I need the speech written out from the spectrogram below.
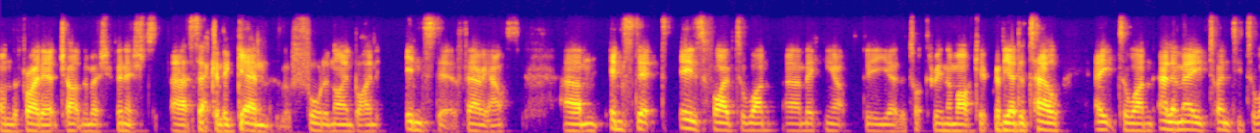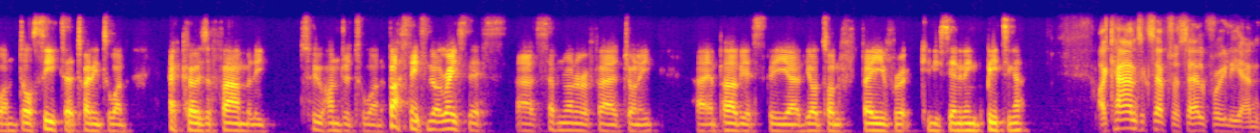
on the Friday at Cheltenham, where she finished uh, second again, four to nine behind Instit at Fairyhouse. Um, Instit is five to one, uh, making up the uh, the top three in the market. Riviere D'Etel eight to one, Elimay twenty to one, Dulcita twenty to one, Echoes of Family two hundred to one. Fascinating little race this uh, seven runner affair, Johnny. Uh, Impervious, the the odds on favourite. Can you see anything beating her? I can't accept herself really, and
